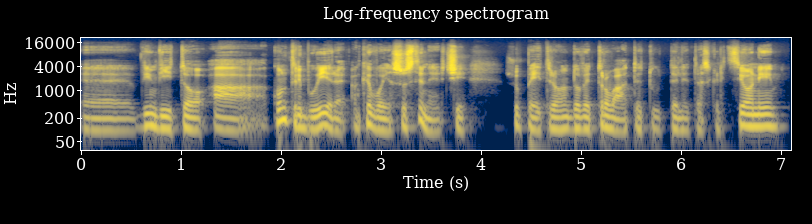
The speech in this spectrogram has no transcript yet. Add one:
eh, vi invito a contribuire anche voi a sostenerci su Patreon dove trovate tutte le trascrizioni,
